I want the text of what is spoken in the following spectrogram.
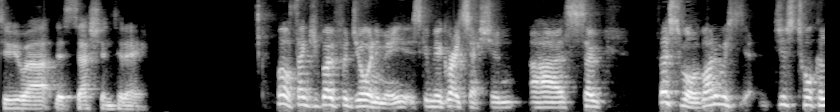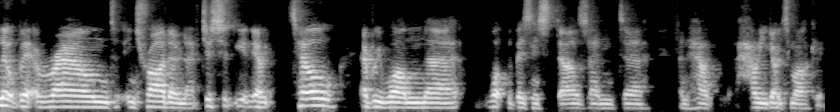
to uh, this session today. Well, thank you both for joining me. It's going to be a great session. Uh, so, first of all, why don't we just talk a little bit around Intrado Lev? Just you know, tell everyone uh, what the business does and uh, and how how you go to market.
